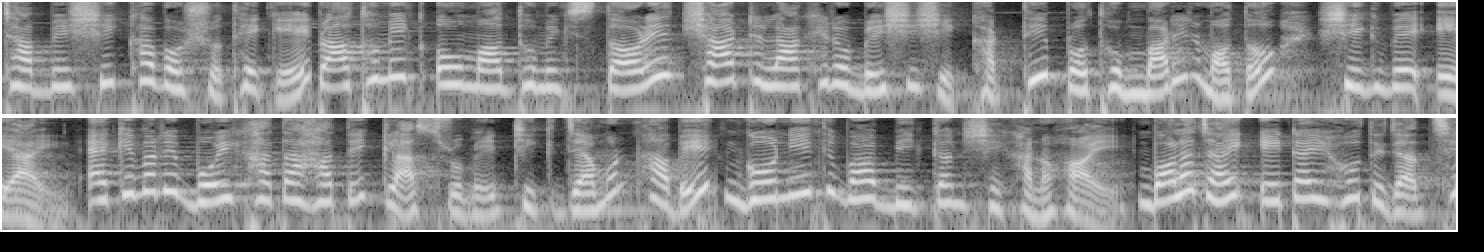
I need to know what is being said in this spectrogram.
ছাব্বিশ শিক্ষাবর্ষ থেকে প্রাথমিক ও মাধ্যমিক স্তরে ষাট লাখেরও বেশি শিক্ষার্থী প্রথমবারের মতো শিখবে এআই একেবারে বই খাতা হাতে ক্লাসরুমে ঠিক যেমন ভাবে গণিত বা বিজ্ঞান শেখানো হয়। বলা যায় এটাই হতে যাচ্ছে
